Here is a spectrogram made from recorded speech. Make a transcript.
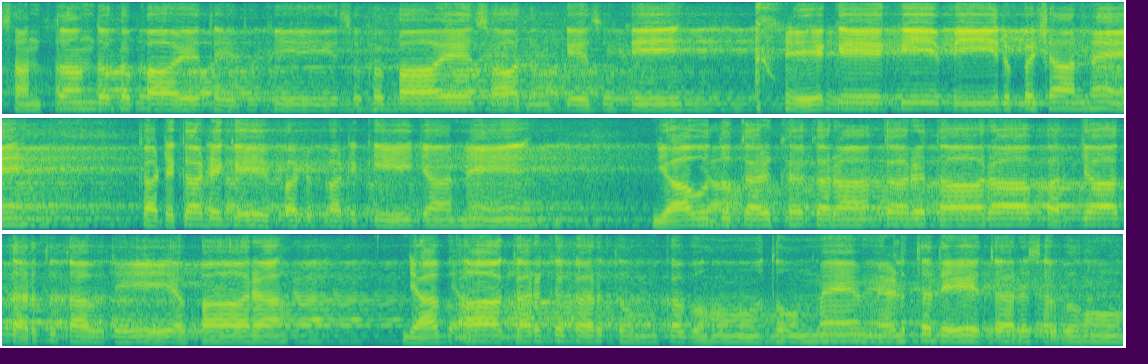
ਸੰਤਾਂ ਦੁਖ ਪਾਏ ਤੇ ਦੁਖੀ, ਸੁਖ ਪਾਏ ਸਾਧਨ ਕੇ ਸੁਖੀ। ਏਕ ਏਕੀ ਪੀਰ ਪਛਾਨੇ ਕਟ ਕਟ ਕੇ ਪਟ ਪਟ ਕੀ ਜਾਣੇ। ਜਾਉਦ ਕਰਖ ਕਰਾਂ, ਕਰ ਤਾਰਾ, ਪਰਜਾ ਧਰਤ ਤਵ ਦੇ ਅਪਾਰਾ। ਜਬ ਆ ਕਰਕ ਕਰ ਤੂੰ ਕਬਹੂ ਤੂੰ ਮੈਂ ਮਿਲਤ ਦੇ ਤਰ ਸਭੂ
